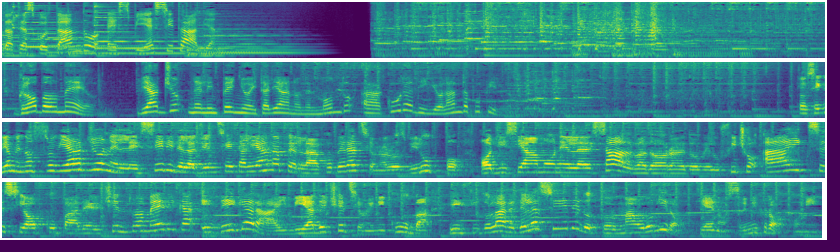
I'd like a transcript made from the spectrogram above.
State ascoltando SBS Italian. Global Mail. Viaggio nell'impegno italiano nel mondo a cura di Yolanda Pupillo. Proseguiamo il nostro viaggio nelle sedi dell'Agenzia Italiana per la cooperazione allo sviluppo. Oggi siamo nel Salvador, dove l'ufficio AIX si occupa del Centro America e dei Caraibi, ad eccezione di Cuba. Il titolare della sede, dottor Mauro Ghirotti, ai nostri microfoni.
